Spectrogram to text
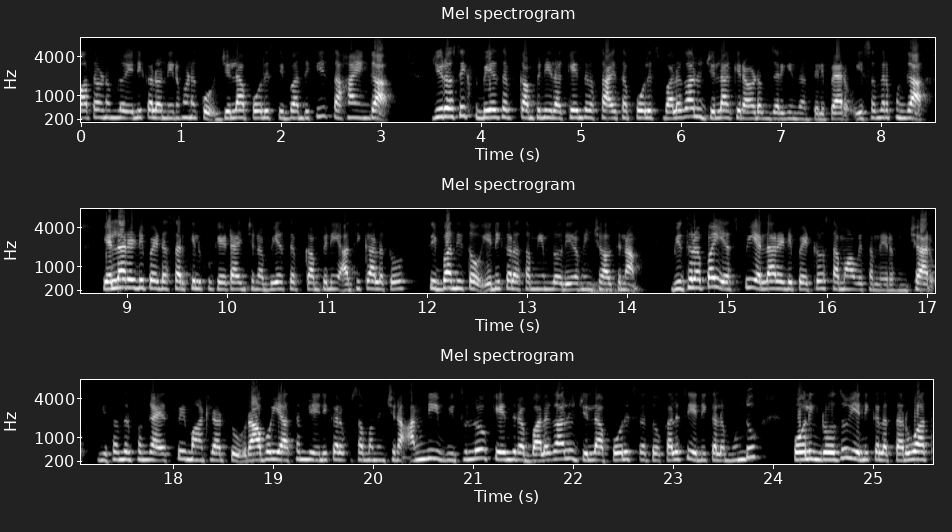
వాతావరణంలో ఎన్నికల నిర్వహణకు జిల్లా పోలీస్ సిబ్బందికి సహాయంగా జీరో సిక్స్ బీఎస్ఎఫ్ కంపెనీల కేంద్ర సాయుధ పోలీస్ బలగాలు జిల్లాకి రావడం జరిగిందని తెలిపారు. ఈ సందర్భంగా ఎల్లారెడ్డిపేట సర్కిల్కు కేటాయించిన బీఎస్ఎఫ్ కంపెనీ అధికారులతో సిబ్బందితో ఎన్నికల సమయంలో నిర్వహించాల్సిన విధులపై ఎస్పీ ఎల్లారెడ్డిపేటలో సమావేశం నిర్వహించారు. ఈ సందర్భంగా ఎస్పీ మాట్లాడుతూ రాబోయే అసెంబ్లీ ఎన్నికలకు సంబంధించిన అన్ని విధుల్లో కేంద్ర బలగాలు జిల్లా పోలీసులతో కలిసి ఎన్నికల ముందు పోలింగ్ రోజు ఎన్నికల తరువాత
